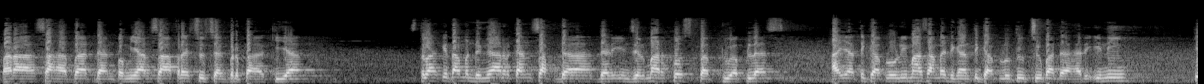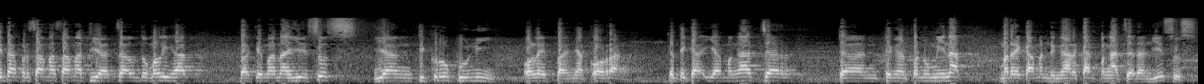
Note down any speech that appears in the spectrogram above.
para sahabat dan pemirsa Fresus yang berbahagia, setelah kita mendengarkan sabda dari Injil Markus bab 12 ayat 35 sampai dengan 37 pada hari ini, kita bersama-sama diajak untuk melihat bagaimana Yesus yang dikerubuni oleh banyak orang ketika ia mengajar dan dengan penuh minat mereka mendengarkan pengajaran Yesus.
